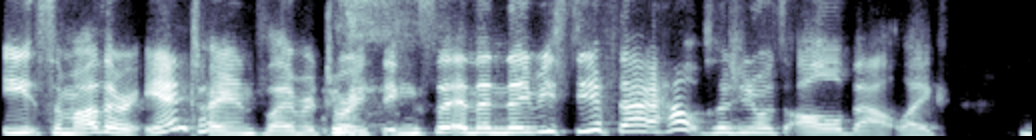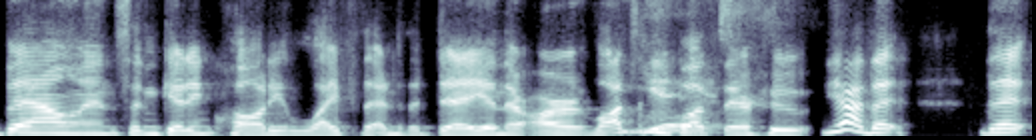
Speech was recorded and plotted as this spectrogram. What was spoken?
eat some other anti-inflammatory things, and then maybe see if that helps because you know it's all about like balance and getting quality life at the end of the day. And there are lots of yes. people out there who, yeah, that that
